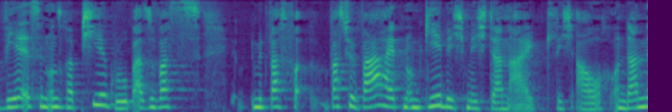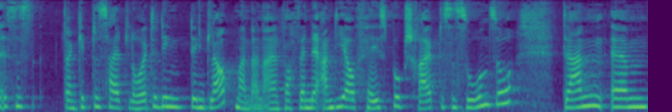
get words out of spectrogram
wer ist in unserer Peer Group? Also was, mit was, was für Wahrheiten umgebe ich mich dann eigentlich auch? Und dann ist es dann gibt es halt Leute, denen, denen glaubt man dann einfach. Wenn der Andi auf Facebook schreibt, es ist so und so, dann ähm,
